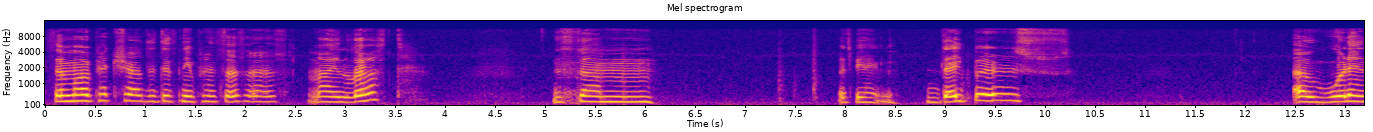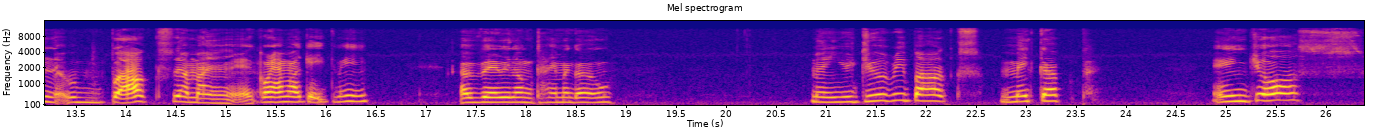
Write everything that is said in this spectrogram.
Some more picture of the Disney princesses. My list. Some What's behind me? Diapers. A wooden box that my grandma gave me a very long time ago. My jewelry box, makeup, angels,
